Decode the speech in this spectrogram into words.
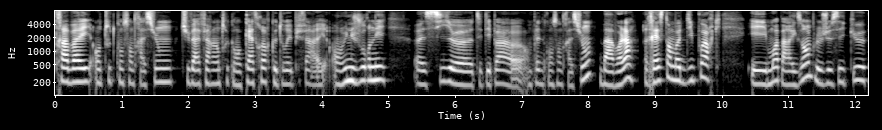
travail en toute concentration, tu vas faire un truc en 4 heures que tu aurais pu faire en une journée euh, si euh, t'étais pas en pleine concentration, bah voilà, reste en mode deep work. Et moi, par exemple, je sais que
